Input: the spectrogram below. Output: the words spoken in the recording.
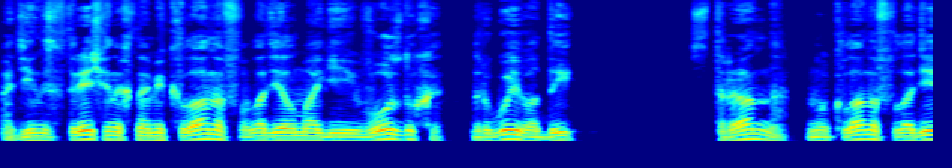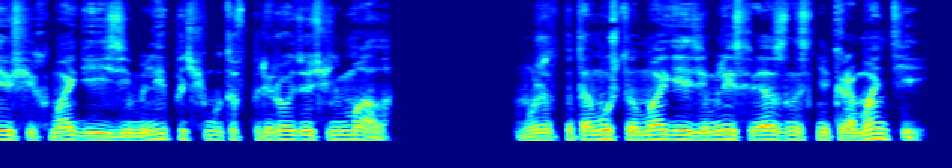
Один из встреченных нами кланов владел магией воздуха, другой — воды. Странно, но кланов, владеющих магией Земли, почему-то в природе очень мало. Может, потому что магия Земли связана с некромантией,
